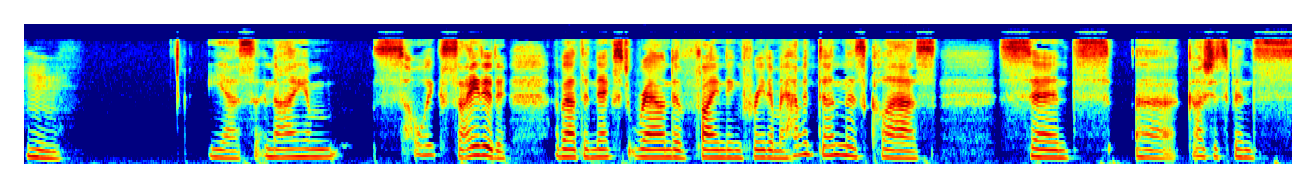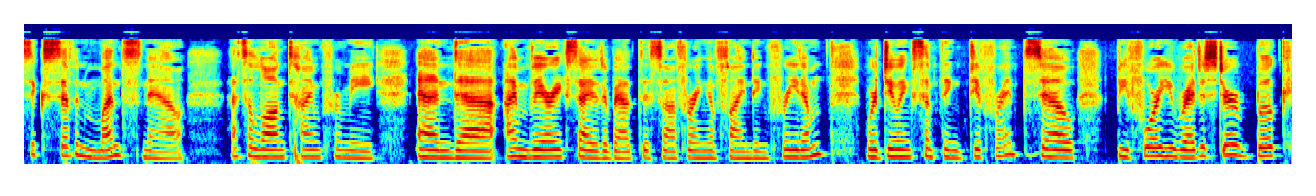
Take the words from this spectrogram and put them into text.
Hmm. Yes, and I am so excited about the next round of Finding Freedom. I haven't done this class since, uh, gosh, it's been six, seven months now. That's a long time for me. And uh, I'm very excited about this offering of Finding Freedom. We're doing something different. So before you register, book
